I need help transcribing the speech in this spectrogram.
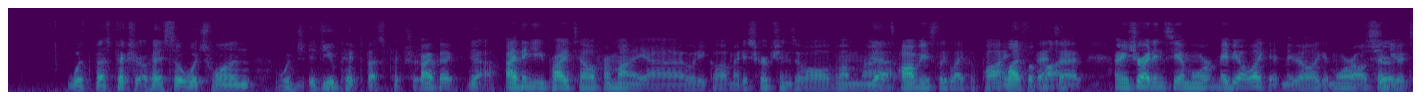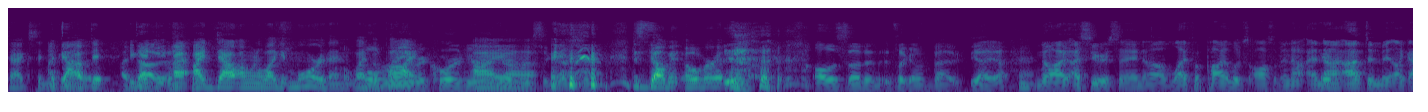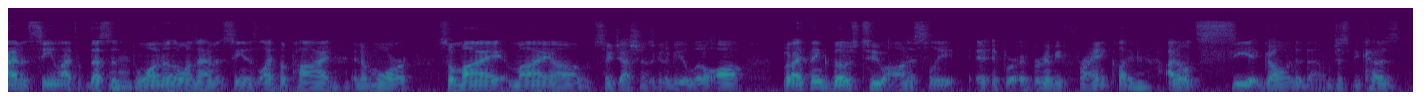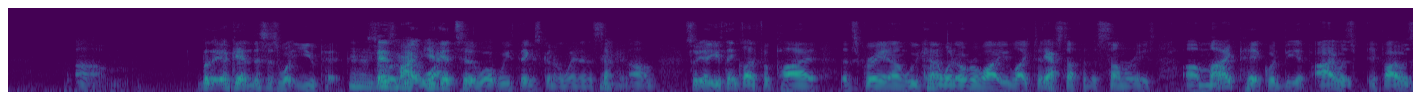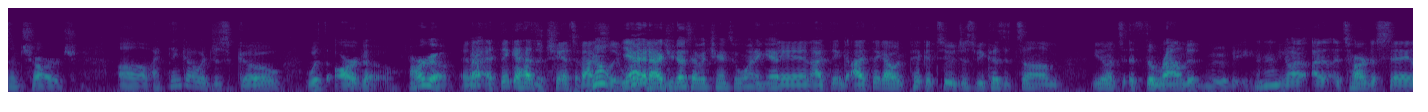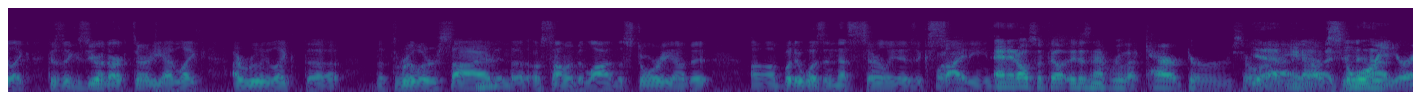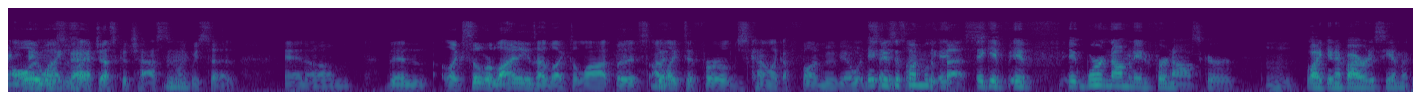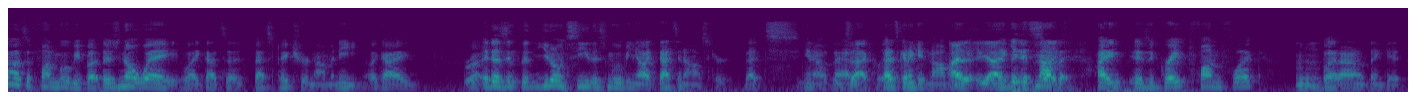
with best picture. Okay, so which one would if you picked best picture? If I pick, yeah. I think you can probably tell from my uh, what do you call it? My descriptions of all of them. Uh, Yeah. It's obviously Life of Pi. Life of That's, Pi. Uh, I mean, sure, I didn't see it more. Maybe I'll like it. Maybe I'll like it more. I'll send you a text and you I can doubt update. it. I you doubt can, it. I, I doubt I'm going to like it more than Life we'll of Pi. re-record your, I, your uh, suggestion. just dub it over it. All of a sudden, it's like a bad. Yeah, yeah. Yeah. No, I, I see what you're saying. Um, Life of Pi looks awesome, and I, and I, I have to admit, like I haven't seen Life. That's the Mm-hmm. one of the ones I haven't seen is Life of Pi and Amour. So my my um, suggestion is going to be a little off. But I think those two, honestly, if we're if we're gonna be frank, like Mm-hmm. I don't see it going to them just because. Um, but again, this is what you pick. Mhm, So this is mine, we'll yeah. get to what we think is going to win in a 2nd Um, so yeah, you think Life of Pi? That's great. Um, we kind of went over why you liked it Yeah. and stuff in the summaries. Um, my pick would be if I was if I was in charge. Um, I think I would just go with Argo, Argo. and That- I, I think it has a chance of actually. no, yeah, it actually does have a chance of winning. Yeah. And I think I think I would pick it too, just because it's um you know it's it's the rounded movie. Mm-hmm. You know, I, I, it's hard to say like because like Zero Dark Thirty, I like I really like the the thriller side Mm-hmm. and the Osama bin Laden, the story of it. Um, but it wasn't necessarily as exciting. and it also felt it doesn't have really like characters or yeah, you know didn't story have- or anything all it was like was that. like Jessica Chastain, Mhm. like we said, and um, then like Silver Linings, I liked a lot, but it's I But- liked it for just kind of like a fun movie. I wouldn't it, say it was it's a fun like movie. the It- best. like if if it weren't nominated for an Oscar, Mhm. like, and if I were to see, it, I'm like, oh, it's a fun movie, but there's no way like that's a Best Picture nominee. Like I, Right. it doesn't. You don't see this movie and you're like, that's an Oscar. That's you know that Exactly. that's gonna get nominated. I- yeah, I Like, think it's, it's not. like- that, I it's a great fun flick, Mhm. but I don't think it.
